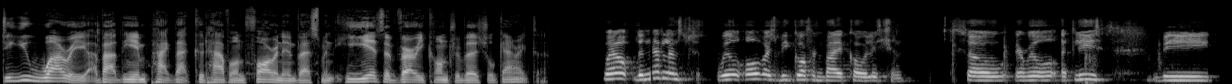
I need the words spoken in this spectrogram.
Do you worry about the impact that could have on foreign investment? He is a very controversial character. Well, the Netherlands will always be governed by a coalition. So there will at least be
